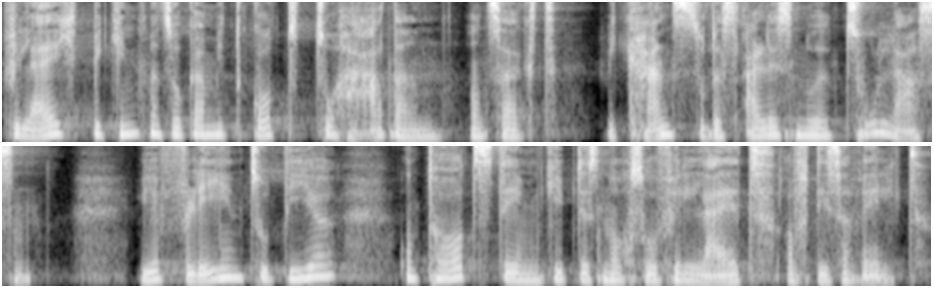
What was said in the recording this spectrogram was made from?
Vielleicht beginnt man sogar mit Gott zu hadern und sagt, wie kannst du das alles nur zulassen? Wir flehen zu dir und trotzdem gibt es noch so viel Leid auf dieser Welt.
